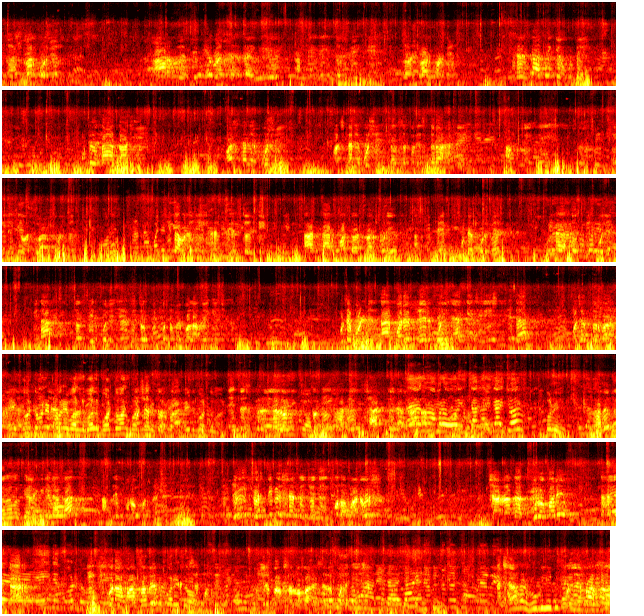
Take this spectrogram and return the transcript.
দশবার পড়বেন আর দ্বিতীয়বার চেষ্টায় গিয়ে আপনি এই তসবিহকে দশবার পড়বেন চেষ্টা থেকে উঠে উঠে না দাঁড়িয়ে মাঝখানে বসে মাঝখানে বসে জলসাতুল ইস্তেরাহাতে আপনি এই তসবিহকে দশবার পড়বেন এটা হলো এই হাদিসের তসবিহ আর তারপর দশবার করে আপনি ফের উঠে পড়বেন। বিনা তকবির বলে বিনা তকবির বলে যেহেতু তকবির প্রথমে বলা হয়ে গেছিল উঠে পড়লেন। তারপরে ফের ওই একই জিনিস এটা পঁচাত্তর বার এই বর্ধমানের পরে বললে বলে বর্ধমান বর্ধমানের পরে। এই তো বর্ধমান। এই তসবির হয়ে গেল। এইভাবে চারটে আমরা ওই জায়গায় যাই চল। আপনি পুরো করবেন। এই তসবিরের সাথে যদি কোনো মানুষ চার রাকাত পুরো করে তাহলে তার এই যে বড় কি গুনাহ মাফ হবে। হুজুর পাক সাল্লাল্লাহু আলাইহি সাল্লাম বলে আচ্ছা হুগলি কোথায় আপনার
